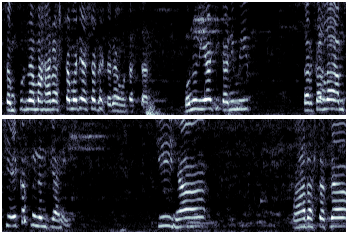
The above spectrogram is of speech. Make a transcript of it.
संपूर्ण महाराष्ट्रामध्ये अशा घटना होत असतात. म्हणून या ठिकाणी मी सरकारला आमची एकच विनंती आहे की ह्या महाराष्ट्रातल्या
